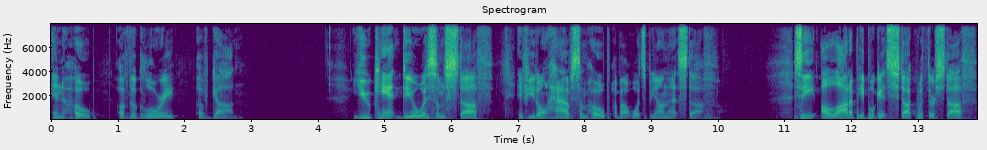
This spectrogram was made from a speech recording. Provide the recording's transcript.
in hope of the glory of God. You can't deal with some stuff if you don't have some hope about what's beyond that stuff. See, a lot of people get stuck with their stuff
